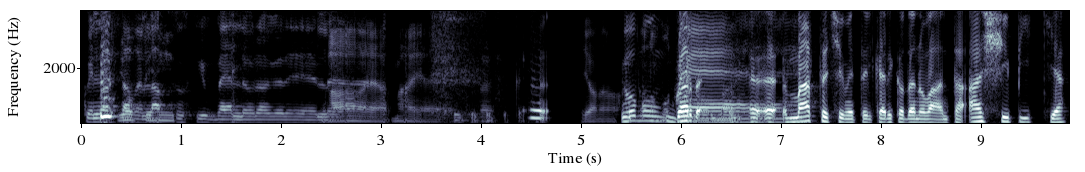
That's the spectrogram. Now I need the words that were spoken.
Quello è stato il lapsus più bello proprio del. No, eh, ormai è. Sì, sì, sì, sì, sì. Io no. Comunque, guarda, eh, eh, Matt ci mette il carico da 90. Asci picchia.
